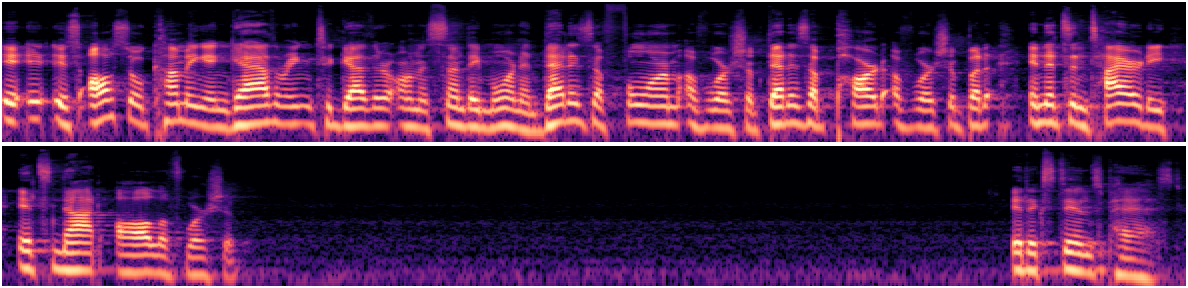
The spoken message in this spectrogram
it's also coming and gathering together on a Sunday morning. That is a form of worship. That is a part of worship. But in its entirety, it's not all of worship. It extends past.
